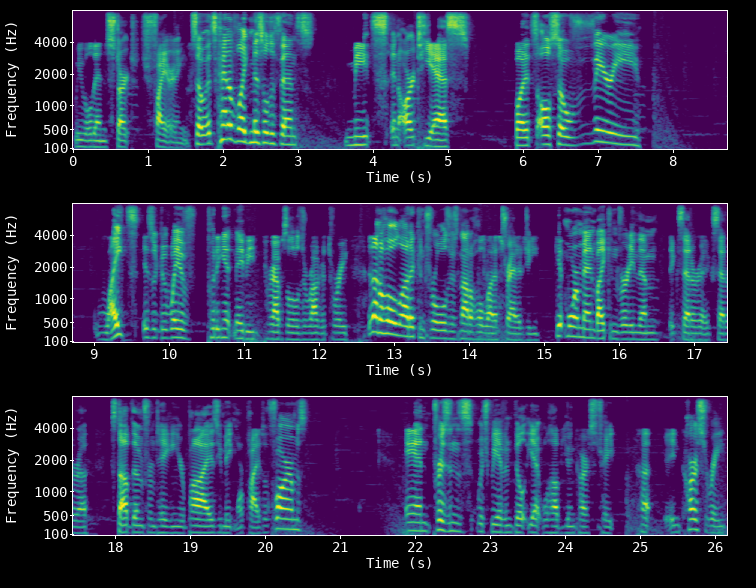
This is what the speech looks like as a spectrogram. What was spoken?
we will then start firing. So it's kind of like missile defense meets an RTS, but it's also very light is a good way of putting it, maybe perhaps a little derogatory. There's not a whole lot of controls, there's not a whole lot of strategy. Get more men by converting them, etc., etc. Stop them from taking your pies, you make more pies with farms. And prisons, which we haven't built yet, will help you incarcerate incarcerate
